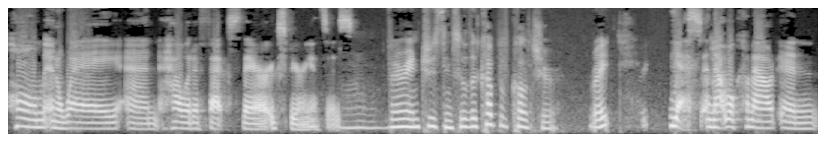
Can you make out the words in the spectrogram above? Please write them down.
home and away and how it affects their experiences. Mm, very interesting. So the cup of culture, right? Yes, and that will come out in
